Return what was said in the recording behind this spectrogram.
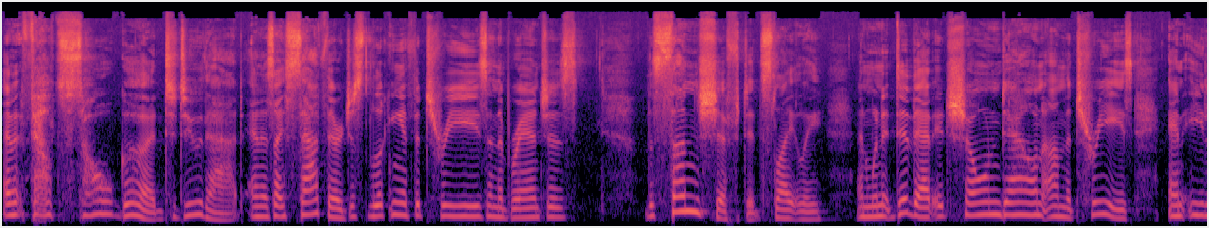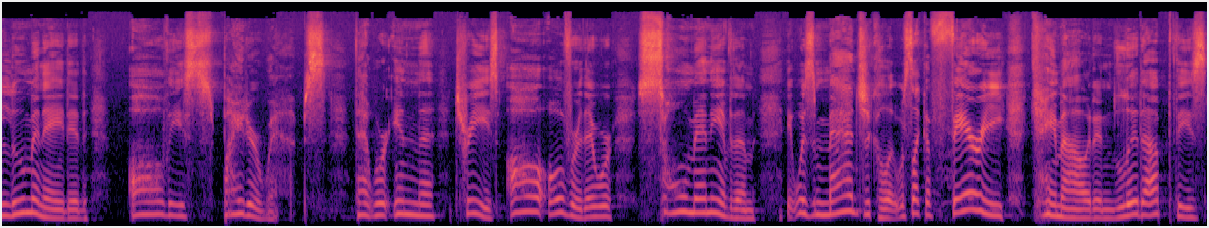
And it felt so good to do that. And as I sat there, just looking at the trees and the branches, the sun shifted slightly and when it did that, it shone down on the trees and illuminated all these spider webs that were in the trees all over. There were so many of them. It was magical. It was like a fairy came out and lit up these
